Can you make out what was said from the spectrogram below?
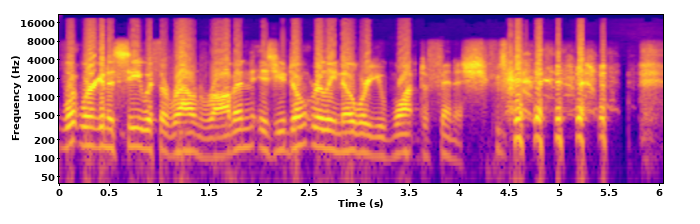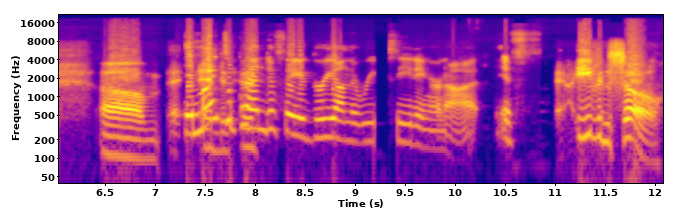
what we're going to see with the round robin is you don't really know where you want to finish. um, It might and- depend if they agree on the reseeding or not. If Even so,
